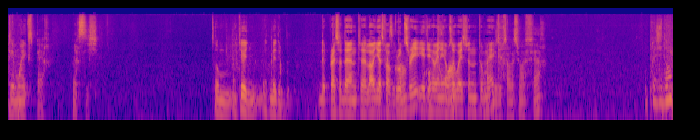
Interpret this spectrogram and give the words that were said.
témoins experts. Merci. The uh, lawyers for Group 3, do you. Président,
